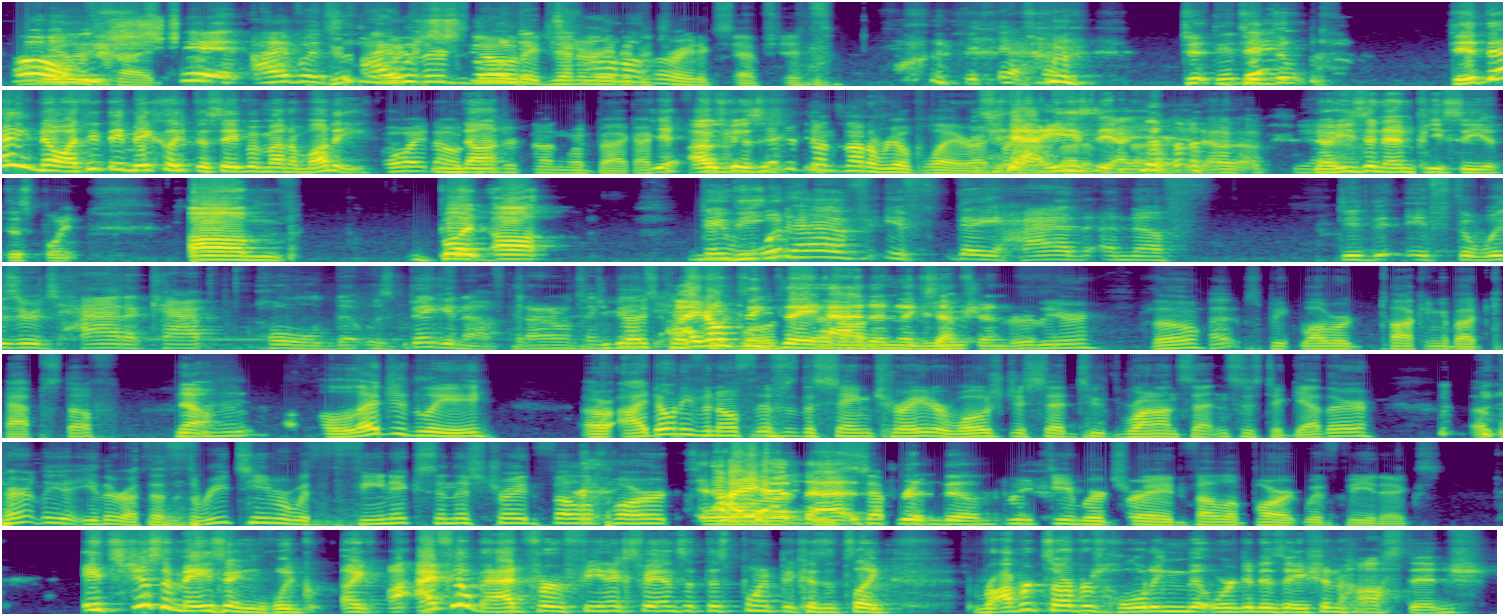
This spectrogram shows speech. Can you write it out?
Oh other side. shit i was do the i was Wizards just know going they to town generated the trade exception? Yeah. Did, Did did, they? the- did they? No, I think they make like the same amount of money. Oh wait, no, Not- Kendrick Nunn went back. I, Yeah, I was gonna say- Kendrick Nunn's not a real player. I Yeah, he's yeah, yeah, no, no, no. He's an NPC at this point. Um, but uh, They The- would have if they had enough. Did if the Wizards had a cap hold that was big enough, but I don't think you guys? I don't think they had an exception. earlier, though. What? Speak while we're talking about cap stuff. no, Mhm. Allegedly, or I don't even know if this is the same trade or Woj just said two run-on sentences together. Apparently, either at the three-teamer with Phoenix in this trade fell apart. Or I had a that separate written down. three-teamer trade fell apart with Phoenix. it's just amazing. Like, like I I feel bad for Phoenix fans at this point because it's like Robert Sarver's holding the organization hostage.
